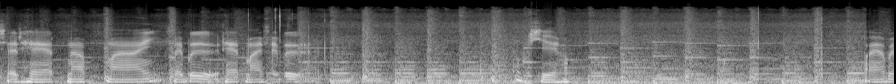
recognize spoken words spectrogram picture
ใช้แทสนะครับ ไม้ไฟเบอร์ แทสไม้ไฟเบอร์ โอเคครับ ไปครับไป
